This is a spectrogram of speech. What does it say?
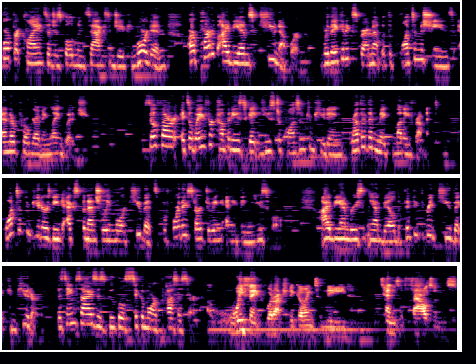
Corporate clients such as Goldman Sachs and JP Morgan are part of IBM's Q network, where they can experiment with the quantum machines and their programming language. So far, it's a way for companies to get used to quantum computing rather than make money from it. Quantum computers need exponentially more qubits before they start doing anything useful. IBM recently unveiled a 53 qubit computer, the same size as Google's Sycamore processor. We think we're actually going to need tens of thousands,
